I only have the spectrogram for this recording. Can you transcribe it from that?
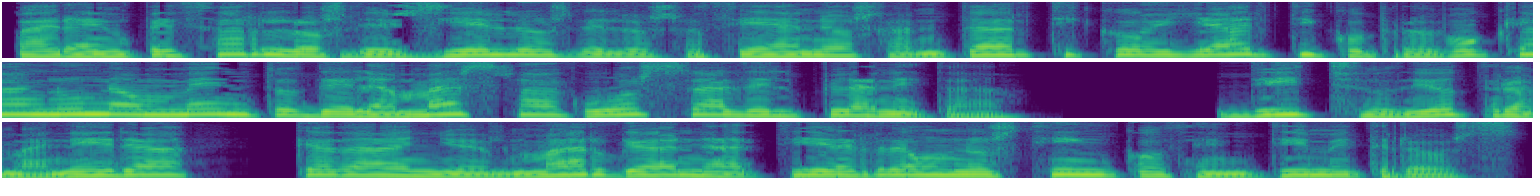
Para empezar los deshielos de los océanos Antártico y Ártico provocan un aumento de la masa acuosa del planeta. Dicho de otra manera, cada año el mar gana a tierra unos 5 centímetros.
